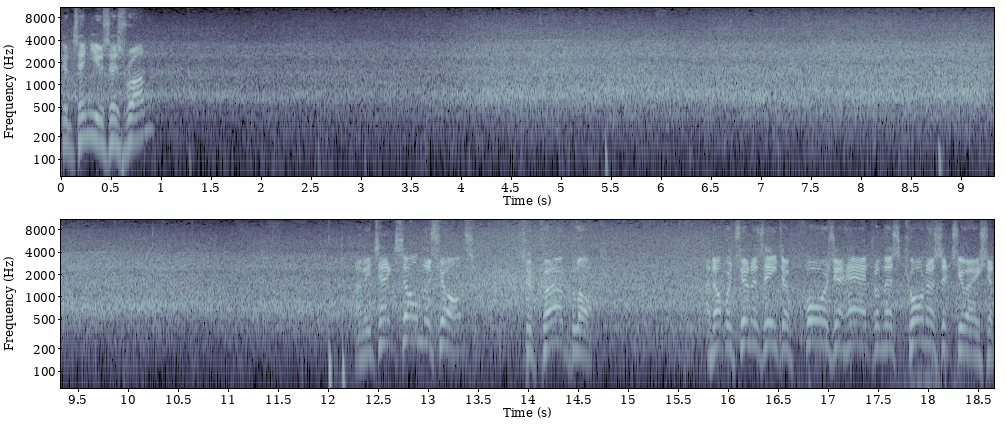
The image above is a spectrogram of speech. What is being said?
Continues his run. And he takes on the shot. Superb block. An opportunity to forge ahead from this corner situation.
